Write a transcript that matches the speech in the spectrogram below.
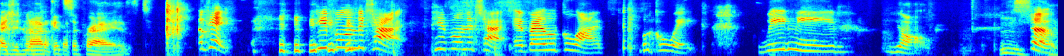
I did not get surprised. Okay, people in the chat, people in the chat, everybody look alive, look awake. We need y'all. Mm. So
